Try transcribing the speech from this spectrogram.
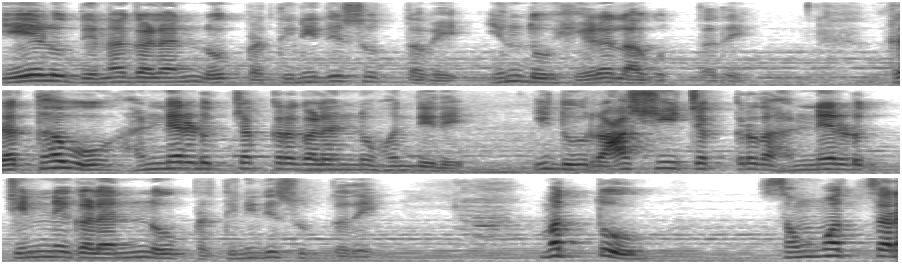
ಏಳು ದಿನಗಳನ್ನು ಪ್ರತಿನಿಧಿಸುತ್ತವೆ ಎಂದು ಹೇಳಲಾಗುತ್ತದೆ. ರಥವು ಹನ್ನೆರಡು ಚಕ್ರಗಳನ್ನು ಹೊಂದಿದೆ. ಇದು ರಾಶಿ ಚಕ್ರದ ಹನ್ನೆರಡು ಚಿಹ್ನೆಗಳನ್ನು ಪ್ರತಿನಿಧಿಸುತ್ತದೆ ಮತ್ತು ಸಂವತ್ಸರ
